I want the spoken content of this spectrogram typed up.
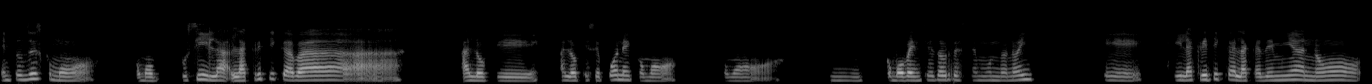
Entonces, como, como pues sí, la, la crítica va a, lo que, a lo que se pone como, como como vencedor de este mundo, ¿no? Y, eh, y la crítica de la academia no,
